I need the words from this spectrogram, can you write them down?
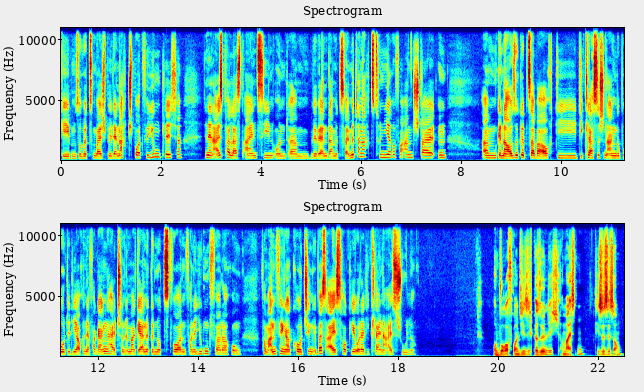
geben. So wird zum Beispiel der Nachtsport für Jugendliche in den Eispalast einziehen und wir werden damit zwei Mitternachtsturniere veranstalten. Ähm, genauso gibt es aber auch die, die klassischen Angebote, die auch in der Vergangenheit schon immer gerne genutzt wurden, von der Jugendförderung, vom Anfängercoaching übers Eishockey oder die kleine Eisschule. Und worauf freuen Sie sich persönlich am meisten diese Saison?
